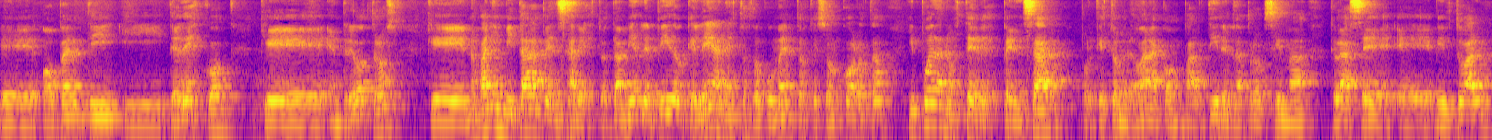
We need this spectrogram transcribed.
eh, Operti y Tedesco, que entre otros, que nos van a invitar a pensar esto. También le pido que lean estos documentos que son cortos y puedan ustedes pensar, porque esto me lo van a compartir en la próxima clase eh, virtual,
